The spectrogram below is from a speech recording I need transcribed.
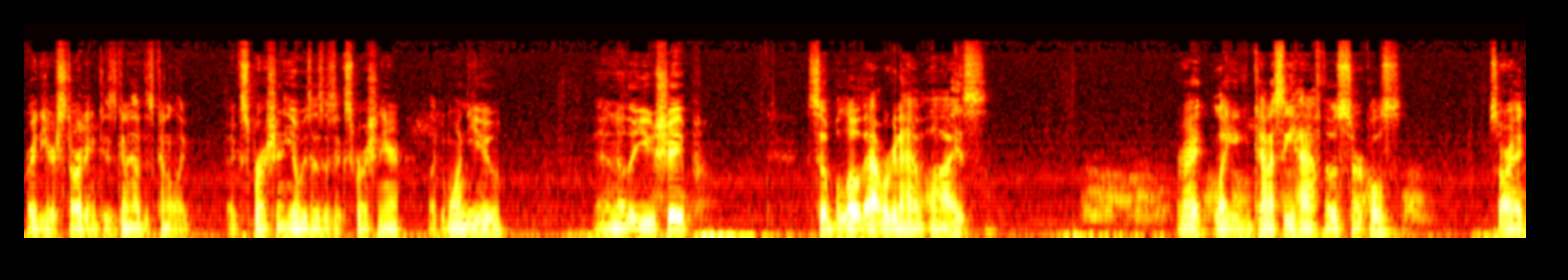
right here starting because he's going to have this kind of like expression. He always has this expression here. Like one U and another U shape. So below that we're going to have eyes. Right? Like you can kind of see half those circles. Sorry,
